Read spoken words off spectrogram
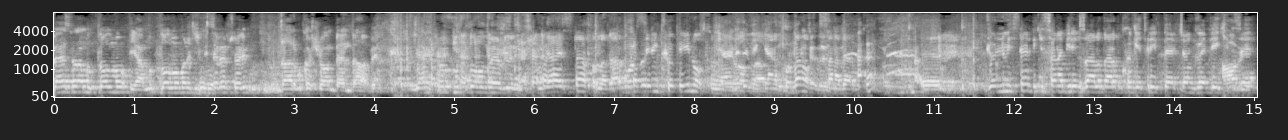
ben sana mutlu olma ya mutlu olmaman için bir sebep söyleyeyim. Darbuka şu an bende abi. Yani çok mutlu olmayabiliriz. Ya estağfurullah darbuka senin köpeğin olsun yani ne Eyvallah demek abi. yani kurban olsun sana darbuka. Ee, gönlüm isterdi ki sana bir imzalı darbuka getirip Berkcan Güven'le ikimize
